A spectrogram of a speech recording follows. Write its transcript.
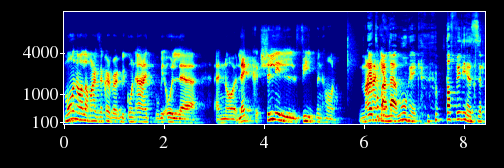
مو إنه والله مارك زكربرج بيكون قاعد وبيقول آه، إنه لك شلي ال feed من هون؟ ما إيه طبعا لا مو هيك. طفي لي هالزر.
